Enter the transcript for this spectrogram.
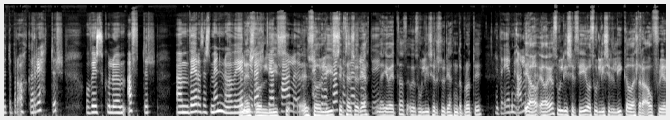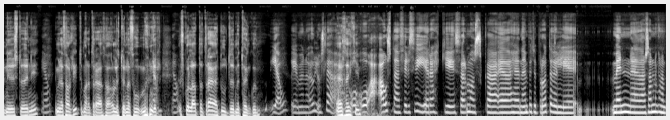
þetta bara okkar réttur og við skulum aftur um, vera þess minnu að við erum hér ekki að tala um einhverja kvastaslega hluti. Nei, ég veit það, þú lýsir þessu réttindabróti Þetta er mjög alveg já, já, já, þú lýsir því og þú lýsir líka og ætlar að áfrýja niður stöðinni Ég meina þá hlýtur maður að draga það áletun að þú munir sko láta draga þetta út með töngum. Já, ég meina augljóslega. Og, og ástæðan fyrir því er ekki þvermáðska eða hérna einbjötu brótavilji minn eða samlingarnar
